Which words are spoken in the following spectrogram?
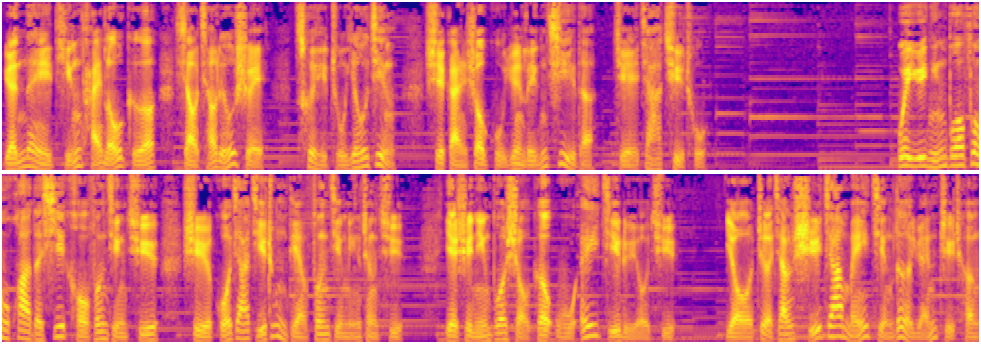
园内亭台楼阁、小桥流水、翠竹幽静，是感受古韵灵气的绝佳去处。位于宁波奉化的溪口风景区是国家级重点风景名胜区，也是宁波首个五 A 级旅游区，有浙江十佳美景乐园之称。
